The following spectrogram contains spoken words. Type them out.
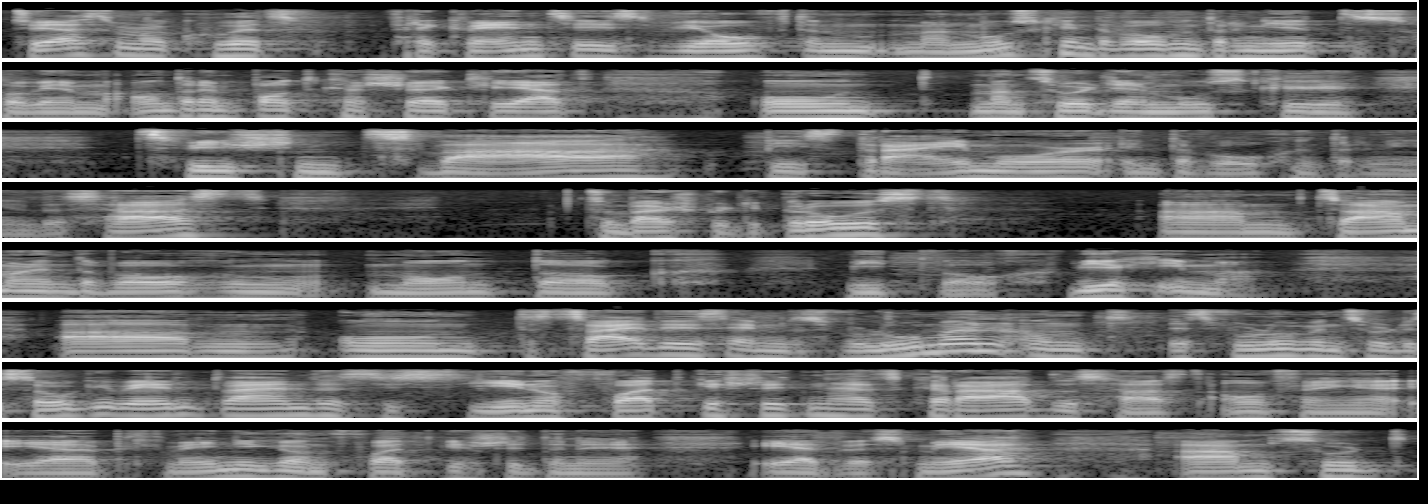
zuerst einmal kurz, Frequenz ist, wie oft man Muskel in der Woche trainiert, das habe ich in einem anderen Podcast schon erklärt und man sollte einen Muskel zwischen zwei bis dreimal in der Woche trainieren. Das heißt, zum Beispiel die Brust, ähm, zweimal in der Woche, Montag, Mittwoch, wie auch immer. Ähm, und das zweite ist eben das Volumen und das Volumen sollte so gewählt werden, das ist je nach Fortgeschrittenheitsgrad, das heißt Anfänger eher ein bisschen weniger und Fortgeschrittene eher etwas mehr, ähm, sollte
